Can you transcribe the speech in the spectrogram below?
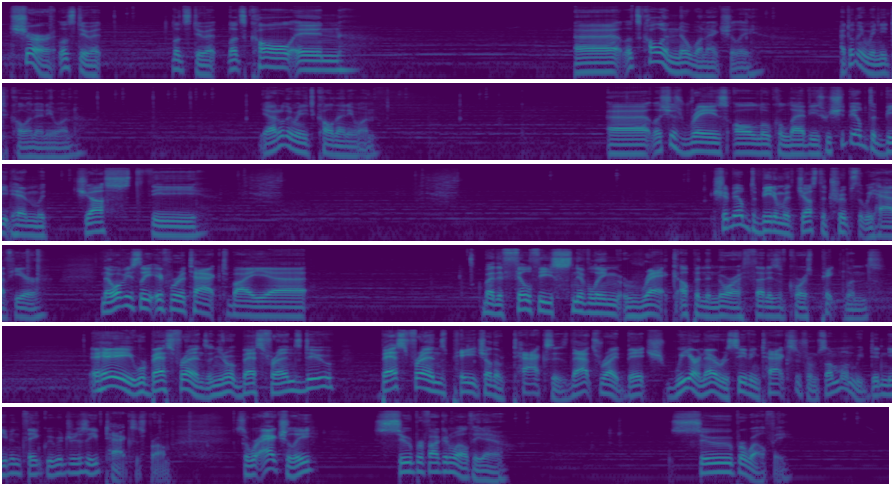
Sure, let's do it. Let's do it. Let's call in... Uh, let's call in no one, actually. I don't think we need to call in anyone. Yeah, I don't think we need to call in anyone. Uh, let's just raise all local levies. We should be able to beat him with just the... Should be able to beat him with just the troops that we have here. Now, obviously, if we're attacked by, uh, by the filthy, sniveling wreck up in the north, that is, of course, Pictland. Hey, we're best friends, and you know what best friends do? Best friends pay each other taxes. That's right, bitch. We are now receiving taxes from someone we didn't even think we would receive taxes from. So we're actually super fucking wealthy now. Super wealthy.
